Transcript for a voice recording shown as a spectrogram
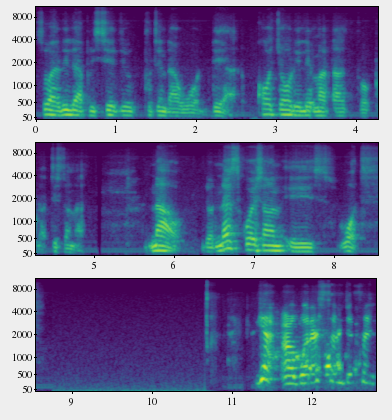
So I really appreciate you putting that word there. Culture really matters for practitioners. Now, the next question is what? Yeah, uh, what are some different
